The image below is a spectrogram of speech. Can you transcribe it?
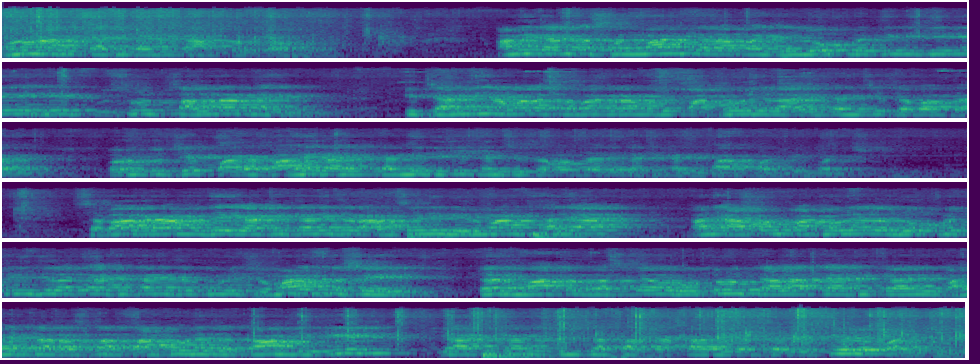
म्हणून आम्ही त्या ठिकाणी काम करतो आहोत. आम्ही त्यांचा सन्मान केला पाहिजे. लोकप्रतिनिधीने हे विसरून चालणार नाही की ज्यांनी आम्हाला सभागृहामध्ये पाठवलेलं आहे त्यांची जबाबदारी. परंतु जे बाहेर आहेत त्यांनी देखील त्यांची जबाबदारी त्या ठिकाणी पार पाडली पाहिजे. सभागृहामध्ये या ठिकाणी जर अडचणी निर्माण झाल्या आणि आपण पाठवलेल्या लोकप्रतिनिधीला त्या ठिकाणी जर कोणी जुमानत नसेल तर मात्र रस्त्यावर उतरून त्याला त्या ठिकाणी बाहेरचा रस्ता दाखवण्याचं काम देखील या ठिकाणी तुमच्यासारख्या कार्यकर्त्यांनी केलं पाहिजे.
